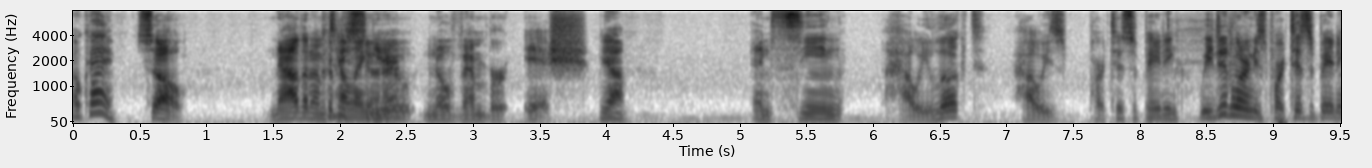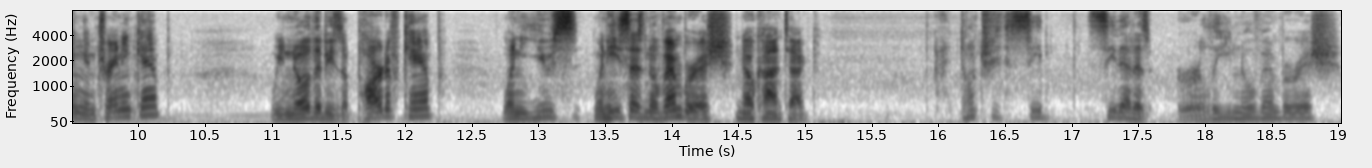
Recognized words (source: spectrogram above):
Okay. So now that I'm Could telling you November-ish, Yeah. and seeing how he looked, how he's participating, we did learn he's participating in training camp. We know that he's a part of camp. When you when he says November-ish, no contact. Don't you see see that as early November-ish?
